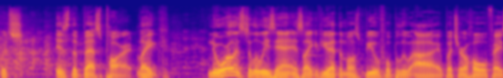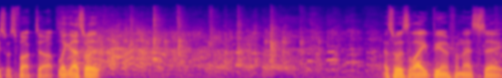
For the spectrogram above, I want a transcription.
which is the best part. Like, New Orleans to Louisiana is like if you had the most beautiful blue eye, but your whole face was fucked up. Like, that's what. That's what it's like being from that state.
